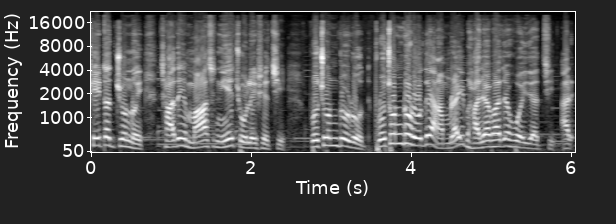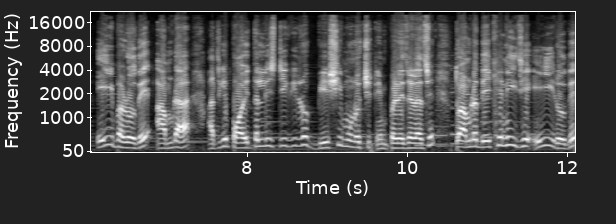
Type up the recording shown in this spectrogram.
সেটার জন্যই। ছাদে মাছ নিয়ে চলে এসেছি। প্রচণ্ড রোদ। প্রচণ্ড রোদে আমরাই ভাজা ভাজা হয়ে যাচ্ছি। আর এই রোদে আমরা আজকে পঁয়তাল্লিশ ডিগ্রিরও বেশি মনে হচ্ছে টেম্পারেচার আছে। তো আমরা দেখে নিই যে এই রোদে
